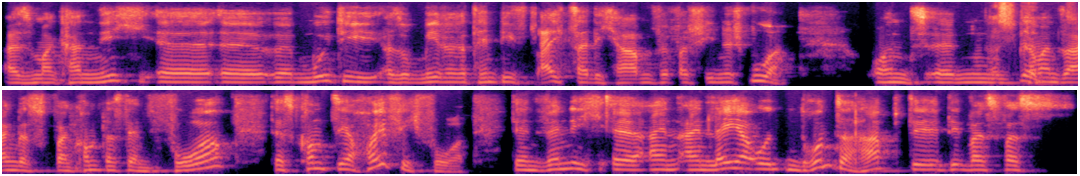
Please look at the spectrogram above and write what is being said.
Also man kann nicht äh, äh, multi, also mehrere Tempis gleichzeitig haben für verschiedene Spuren. Und äh, nun kann man sagen, dass, wann kommt das denn vor? Das kommt sehr häufig vor. Denn wenn ich äh, ein, ein Layer unten drunter habe, was, was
